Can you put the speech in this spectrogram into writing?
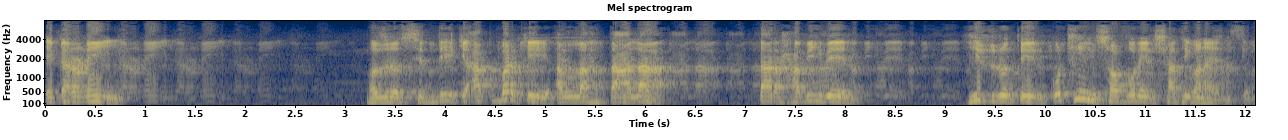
এ কারণেই হজরত সিদ্দিক আকবরকে আল্লাহ তার হাবিবের হিজরতের কঠিন সফরের সাথী বানায় দিচ্ছেন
